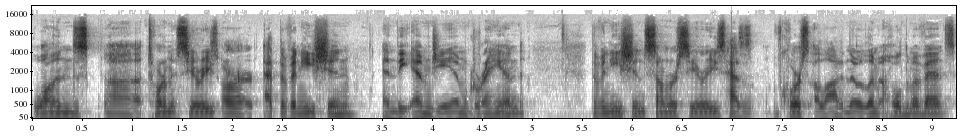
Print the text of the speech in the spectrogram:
ones uh, tournament series are at the Venetian and the MGM Grand. The Venetian Summer Series has, of course, a lot of no limit hold'em events.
